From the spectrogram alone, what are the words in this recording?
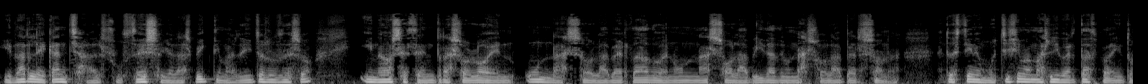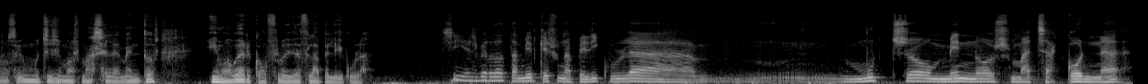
y darle cancha al suceso y a las víctimas de dicho suceso y no se centra solo en una sola verdad o en una sola vida de una sola persona. Entonces tiene muchísima más libertad para introducir muchísimos más elementos y mover con fluidez la película. Sí, es verdad también que es una película mm, mucho menos machacona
